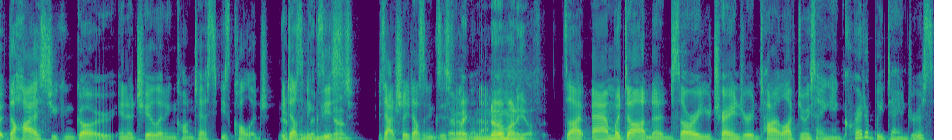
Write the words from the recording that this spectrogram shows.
the, the highest you can go in a cheerleading contest is college. it doesn't and then you're exist. It actually doesn't exist they make than that. no money off it. It's like, and we're done. And sorry, you trained your entire life doing something incredibly dangerous.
